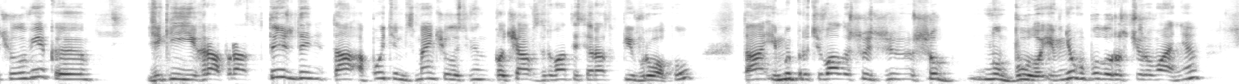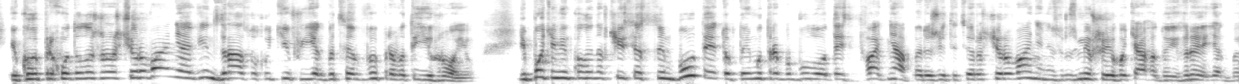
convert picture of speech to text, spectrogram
чоловік. Е, який грав раз в тиждень, та а потім зменшилось. Він почав зриватися раз в півроку. Та і ми працювали щось, що ну було, і в нього було розчарування. І коли приходило розчарування, він зразу хотів якби це виправити ігрою. І потім він, коли навчився з цим бути, тобто йому треба було десь два дня пережити це розчарування. Він зрозумів, що його тяга до ігри якби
